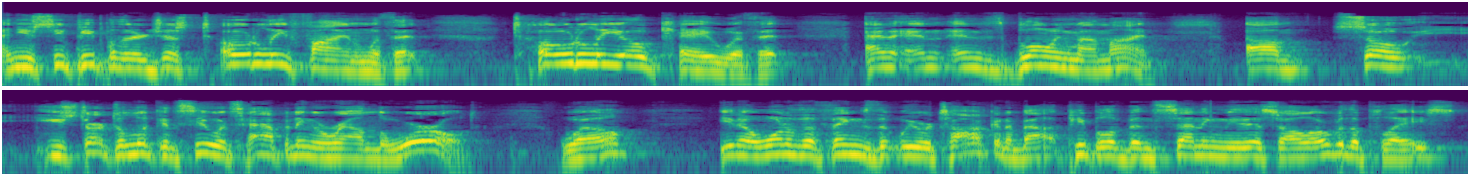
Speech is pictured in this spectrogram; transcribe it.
And you see people that are just totally fine with it totally okay with it and and, and it's blowing my mind. Um, so you start to look and see what's happening around the world. Well you know, one of the things that we were talking about, people have been sending me this all over the place,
